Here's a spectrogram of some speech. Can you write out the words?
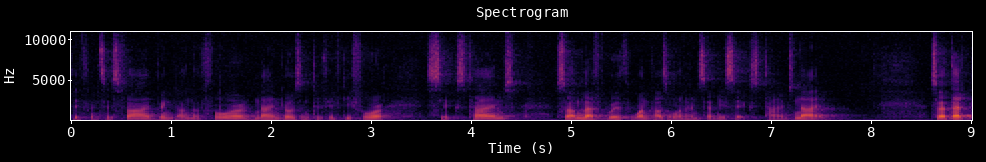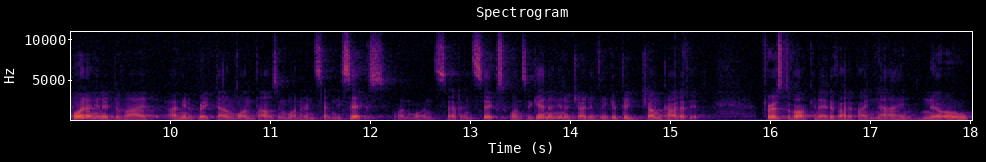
Difference is 5. Bring down the 4. 9 goes into 54 6 times. So I'm left with 1,176 times 9. So at that point, I'm going to divide, I'm going to break down 1,176. 1176. Once again, I'm going to try to take a big chunk out of it. First of all, can I divide it by 9? No.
